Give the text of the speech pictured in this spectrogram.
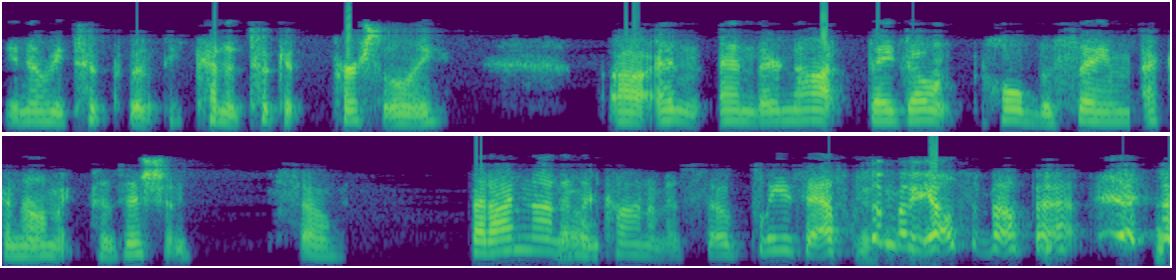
You know, he took the he kind of took it personally, uh, and and they're not they don't hold the same economic position. So, but I'm not an economist, so please ask somebody else about that.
